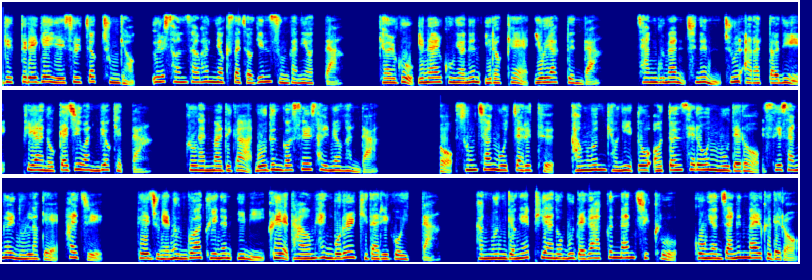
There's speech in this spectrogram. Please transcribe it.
관객들에게 예술적 충격을 선사한 역사적인 순간이었다. 결국 이날 공연은 이렇게 요약된다. 장구만 치는 줄 알았더니 피아노까지 완벽했다. 그 한마디가 모든 것을 설명한다. 또 순창 모차르트, 강문경이 또 어떤 새로운 무대로 세상을 놀라게 할지 대중의 눈과 귀는 이미 그의 다음 행보를 기다리고 있다. 강문경의 피아노 무대가 끝난 직후 공연장은 말 그대로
